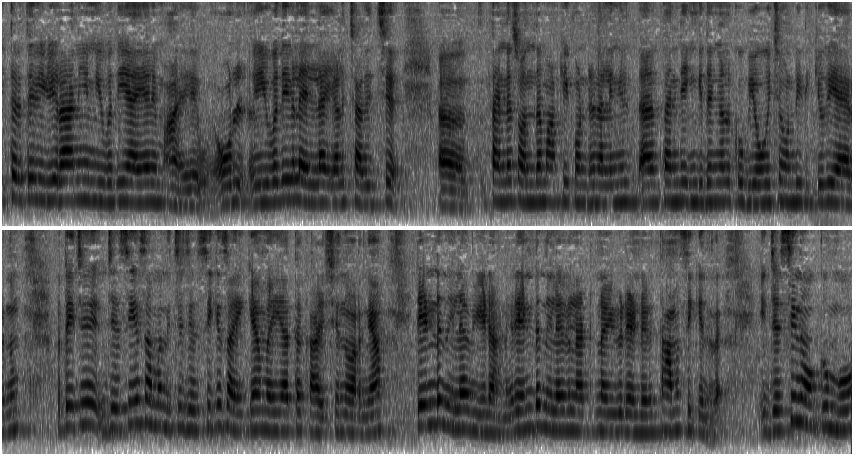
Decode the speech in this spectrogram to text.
ഇത്തരത്തിൽ ഇറാനിയൻ യുവതിയായാലും യുവതികളെല്ലാം അയാൾ ചതിച്ച് തന്നെ സ്വന്തമാക്കിക്കൊണ്ടിരുന്ന അല്ലെങ്കിൽ തന്റെ ഇംഗിതങ്ങൾക്ക് ഉപയോഗിച്ചുകൊണ്ടിരിക്കുകയായിരുന്നു. പ്രത്യേകിച്ച് ജെസ്സിയെ സംബന്ധിച്ച് ജെസ്സിക്ക് സഹിക്കാൻ വയ്യാത്ത കാഴ്ച എന്ന് പറഞ്ഞാൽ രണ്ട് നില വീടാണ്. രണ്ട് നിലകളായിട്ടാണ് ഇവർ രണ്ടുപേരും താമസിക്കുന്നത്. ഈ ജെസ്സി നോക്കുമ്പോൾ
